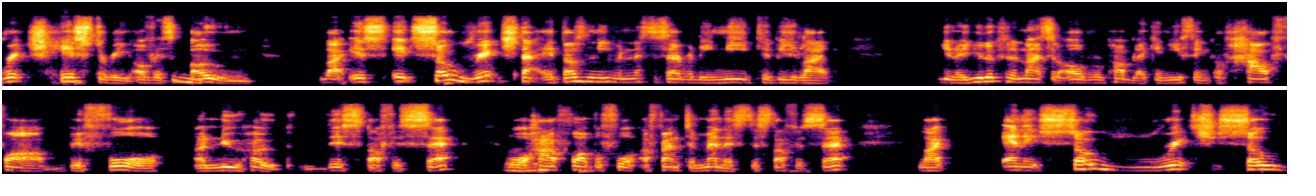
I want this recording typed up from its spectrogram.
rich history of its Mm. own. Like it's it's so rich that it doesn't even necessarily need to be like, you know, you look at the Knights of the Old Republic and you think of how far before a New Hope this stuff is set, or how far before a Phantom Menace this stuff is set. Like, and it's so rich, so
